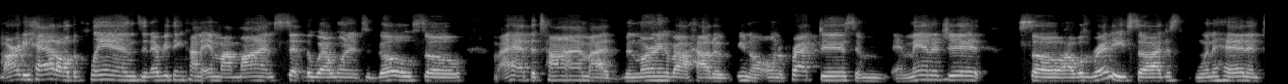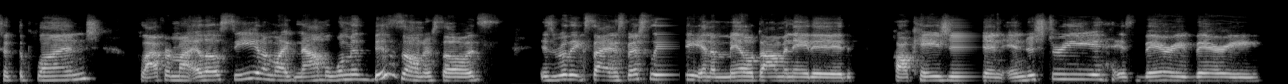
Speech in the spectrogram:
I already had all the plans and everything kind of in my mind set the way I wanted to go. So I had the time. I'd been learning about how to, you know, own a practice and, and manage it. So I was ready. So I just went ahead and took the plunge, applied for my LLC, and I'm like, now I'm a woman business owner. So it's it's really exciting, especially in a male dominated Caucasian industry. It's very, very,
